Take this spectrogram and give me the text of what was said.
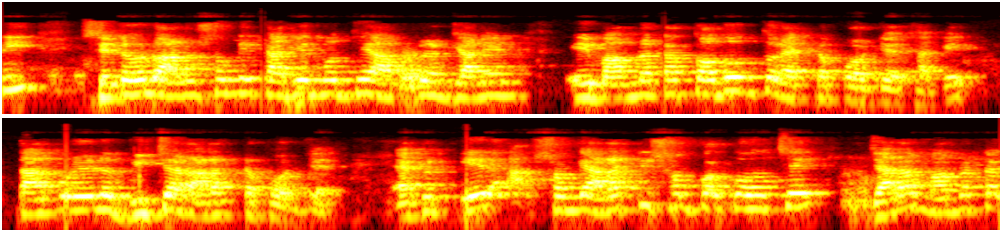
কি? সেটা হলো আনুষঙ্গিক কাজের মধ্যে আপনারা জানেন, এই মামলাটা তদন্তর একটা পর্যায়ে থাকে, তারপরে হলো বিচার আর একটা পর্যায়ে। এখন এর সঙ্গে আরেকটি সম্পর্ক হচ্ছে, যারা মামলাটা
